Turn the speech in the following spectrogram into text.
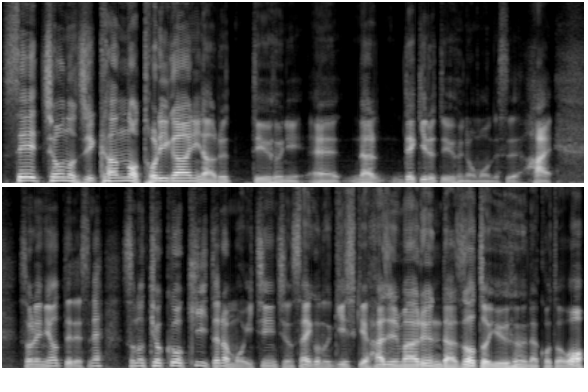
成長の時間のトリガーになるっていう風に、えー、な、できるという風に思うんです。はい。それによってですね、その曲を聴いたらもう一日の最後の儀式始まるんだぞという風なことを、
